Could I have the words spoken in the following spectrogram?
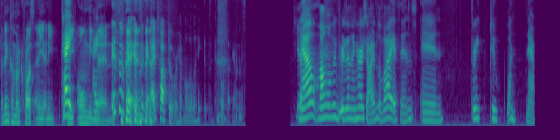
I didn't come across any any, hey, any only hey. men. It's okay. It's okay. I talked over him a little. He gets a couple seconds. Yeah. Now, Mom will be presenting her side, Leviathans, in three, two, one, now.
